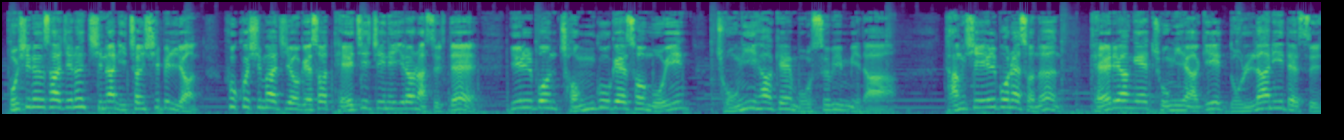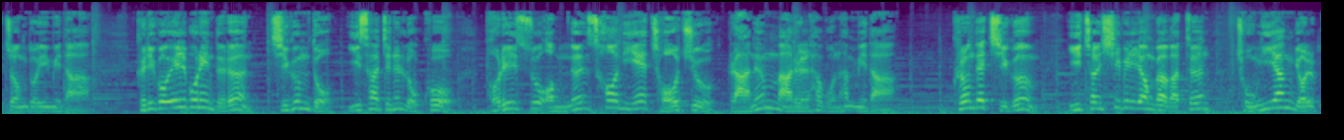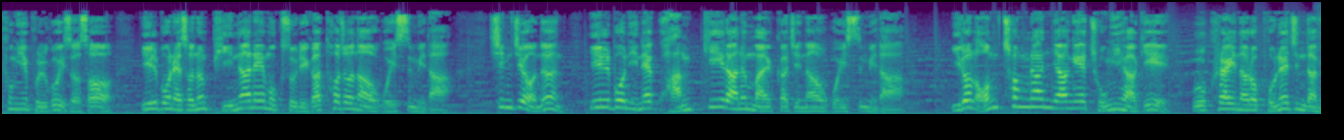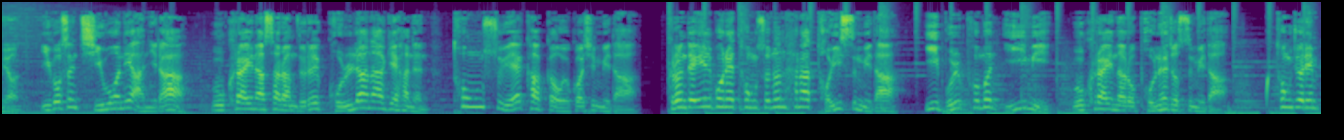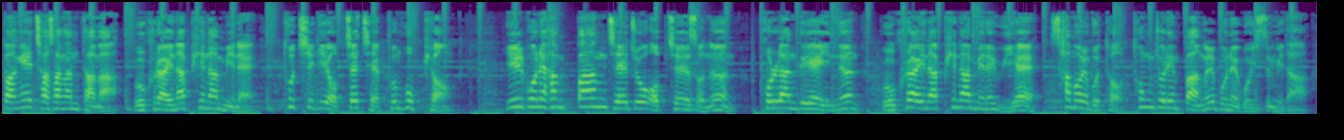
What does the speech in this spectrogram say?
보시는 사진은 지난 2011년 후쿠시마 지역에서 대지진이 일어났을 때 일본 전국에서 모인 종이학의 모습입니다. 당시 일본에서는 대량의 종이학이 논란이 됐을 정도입니다. 그리고 일본인들은 지금도 이 사진을 놓고 버릴 수 없는 선의의 저주라는 말을 하곤 합니다. 그런데 지금 2011년과 같은 종이약 열풍이 불고 있어서 일본에서는 비난의 목소리가 터져 나오고 있습니다. 심지어는 일본인의 광기라는 말까지 나오고 있습니다. 이런 엄청난 양의 종이학이 우크라이나로 보내진다면 이것은 지원이 아니라 우크라이나 사람들을 곤란하게 하는 통수에 가까울 것입니다. 그런데 일본의 통수는 하나 더 있습니다. 이 물품은 이미 우크라이나로 보내졌습니다. 통조림 빵에 자상함 담아 우크라이나 피난민의 토치기 업체 제품 호평. 일본의 한 빵 제조 업체에서는 폴란드에 있는 우크라이나 피난민을 위해 3월부터 통조림 빵을 보내고 있습니다.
